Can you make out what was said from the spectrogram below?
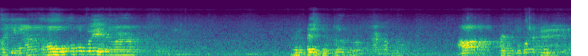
的烟好吗？啊，他不管这。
